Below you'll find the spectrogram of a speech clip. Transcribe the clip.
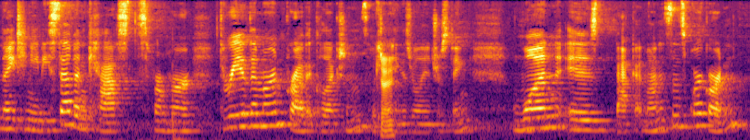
1987 casts from her, three of them are in private collections, which I think is really interesting. One is back at Madison Square Garden.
